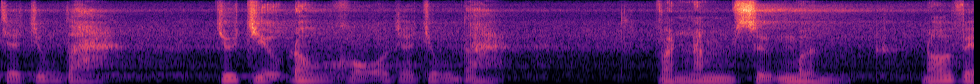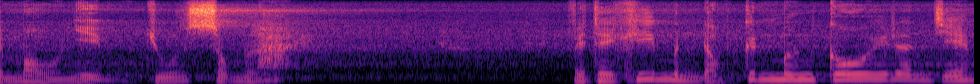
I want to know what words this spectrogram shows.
cho chúng ta. Chúa chịu đau khổ cho chúng ta. Và năm sự mừng nói về mầu nhiệm chúa sống lại. Vậy thì khi mình đọc kinh mân côi đó, anh chị em,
